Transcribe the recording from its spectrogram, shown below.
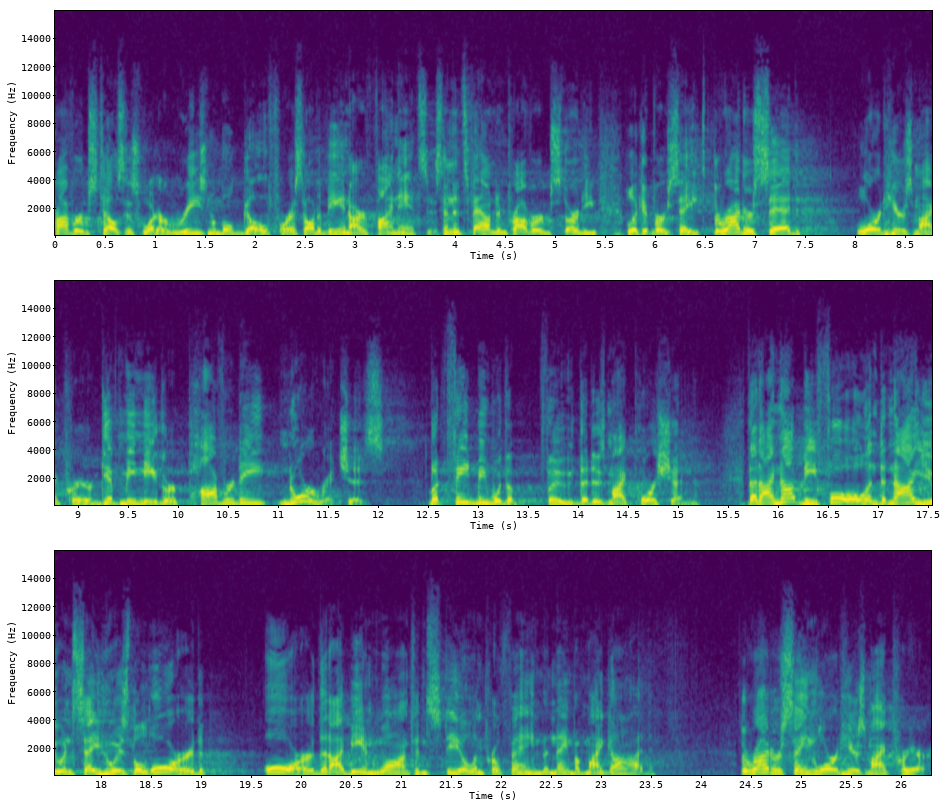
Proverbs tells us what a reasonable goal for us ought to be in our finances, and it's found in Proverbs 30. Look at verse 8. The writer said, Lord, here's my prayer. Give me neither poverty nor riches but feed me with the food that is my portion, that I not be full and deny you and say, Who is the Lord? Or that I be in want and steal and profane the name of my God. The writer is saying, Lord, here's my prayer.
